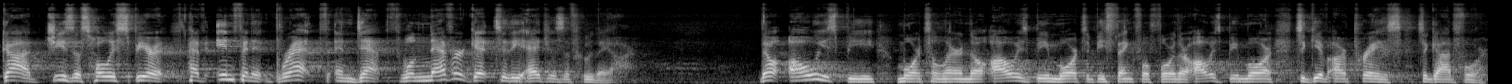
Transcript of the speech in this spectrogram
God, Jesus, Holy Spirit have infinite breadth and depth. We'll never get to the edges of who they are. There'll always be more to learn. There'll always be more to be thankful for. There'll always be more to give our praise to God for.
